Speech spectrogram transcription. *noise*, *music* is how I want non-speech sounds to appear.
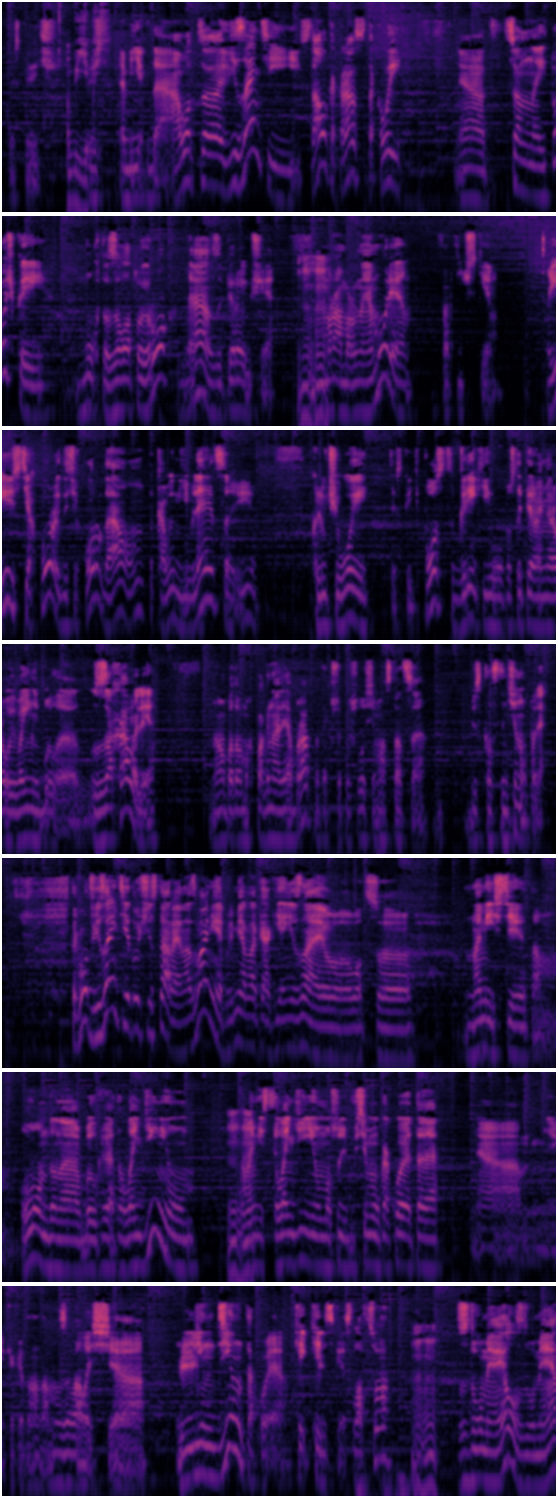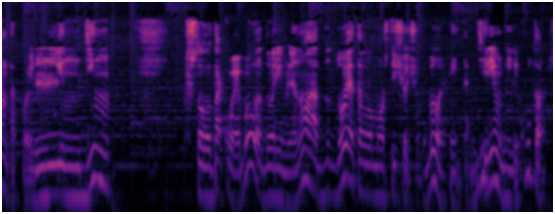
так сказать... Объект. Объект, да. А вот э, Византий стал как раз такой э, ценной точкой. Бухта Золотой Рог, да, запирающая угу. мраморное море, фактически. И с тех пор и до сих пор, да, он таковым является и ключевой так сказать, пост. Греки его после Первой мировой войны было захавали, но потом их погнали обратно, так что пришлось им остаться без Константинополя. Так вот, Византия это очень старое название, примерно как, я не знаю, вот э, на месте там Лондона был когда-то Лондиниум, угу. а на месте Лондиниума, судя по всему, какое-то, э, как это там называлось, э, Линдин такое, кельтское словцо. Угу. С двумя Л, с двумя Н, такой Линдин. Что-то такое было до римлян. Ну, а до этого, может, еще что-то было, какие-то там деревни или хутор.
